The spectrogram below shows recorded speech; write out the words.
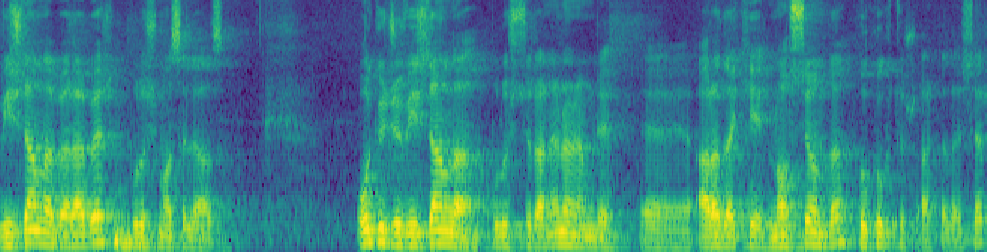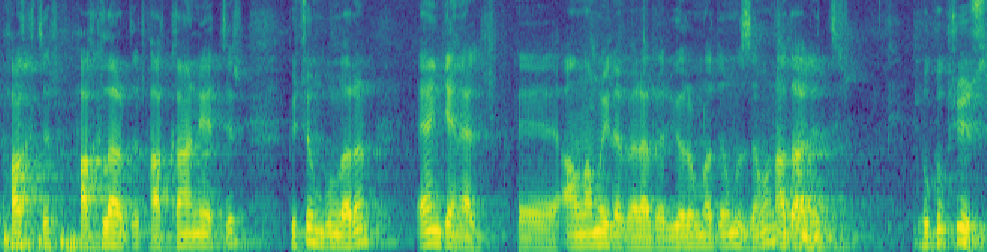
vicdanla beraber buluşması lazım. O gücü vicdanla buluşturan en önemli e, aradaki nosyon da hukuktur arkadaşlar. Haktır, haklardır, hakkaniyettir. Bütün bunların en genel e, anlamıyla beraber yorumladığımız zaman adalettir. Hukukçuyuz.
